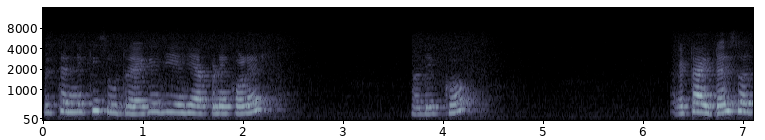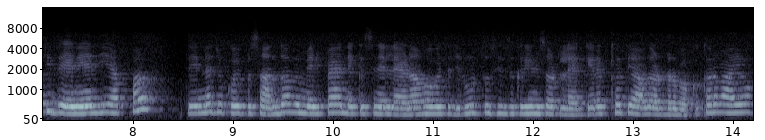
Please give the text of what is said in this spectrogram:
ਤੇ ਤਿੰਨ ਹੀ ਸੂਟ ਰਹਿ ਗਏ ਜੀ, ਇਹ ਆਪਣੇ ਕੋਲੇ। ਆ ਦੇਖੋ। ਇਹ ਢਾਈ ਢਾਈ ਸੌ ਚ ਦੇਣੇ ਆ ਜੀ ਆਪਾਂ, ਤੇ ਇਹਨਾਂ ਚ ਕੋਈ ਪਸੰਦ ਹੋਵੇ, ਮੇਰੀ ਭੈਣ ਨੇ ਕਿਸੇ ਨੇ ਲੈਣਾ ਹੋਵੇ ਤਾਂ ਜਰੂਰ ਤੁਸੀਂ ਸਕਰੀਨਸ਼ਾਟ ਲੈ ਕੇ ਰੱਖਿਓ ਤੇ ਆਪਦਾ ਆਰਡਰ ਬੁੱਕ ਕਰਵਾਇਓ।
